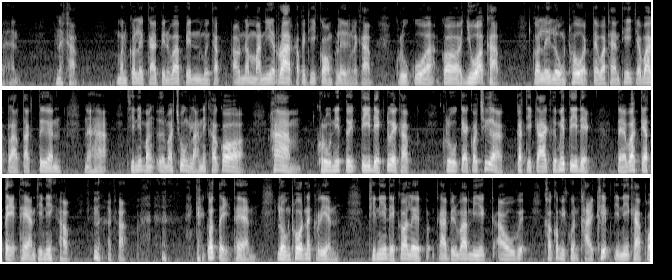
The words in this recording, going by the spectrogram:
นะฮะนะครับมันก็เลยกลายเป็นว่าเป็นเหมือนกับเอาน้ำมันนี้ราดเข้าไปที่กองเพลิงแล้วครับ ครูกั้วก็ยั่วครับ ก็เลยลงโทษ แต่ว่าแทนที่จะว่ากล่าวตักเตือนนะฮะ ทีนี้บังเอิญว่าช่วงหลังนี้เขาก็ห้ามครูนี้ตีเด็กด้วยครับ ครูแกก็เชื่อกติกาคือไม่ตีเด็ก แต่ว่าแกเตะแทนทีนี้ครับนะครับแกก็เตะแทนลงโทษนักเรียน ทีนี้เด็กก็เลยกลายเป็นว่ามีเอาเขาก็มีคนถ่ายคลิปทีนี้ครับพอ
